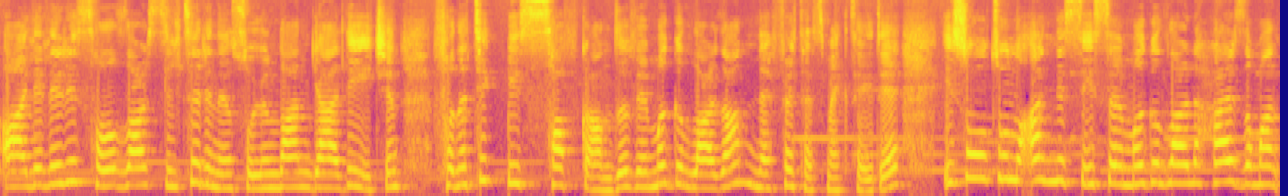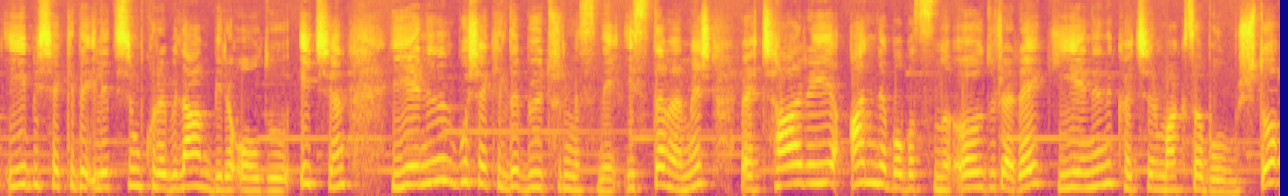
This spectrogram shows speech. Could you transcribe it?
aileleri Salazar Slytherin'in soyundan geldiği için fanatik bir safkandı ve Muggle'lardan nefret etmekteydi. Isolde'un annesi ise Muggle'larla her zaman iyi bir şekilde iletişim kurabilen biri olduğu için yeğeninin bu şekilde büyütülmesini istememiş ve çareyi anne babasını öldürerek yeğenini kaçırmakta bulmuştu.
